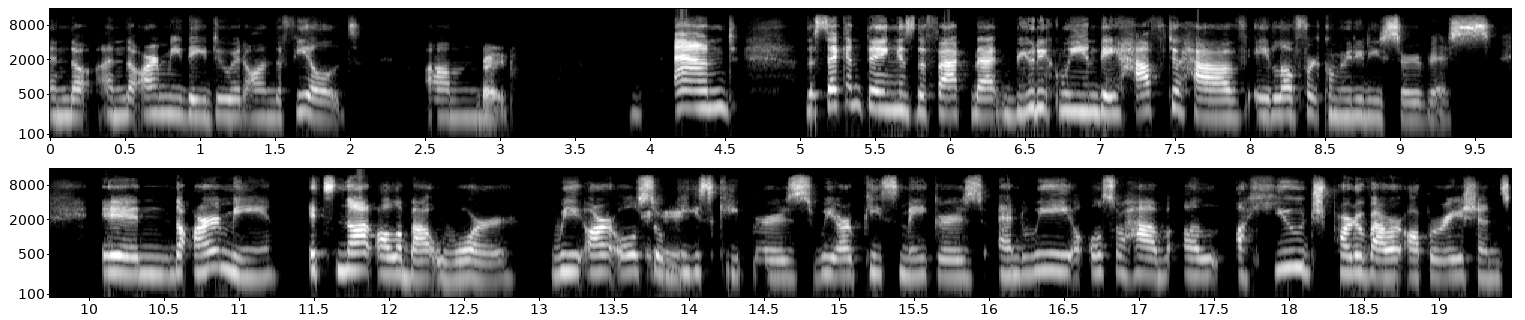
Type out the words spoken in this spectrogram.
and the and the army they do it on the field. Um, right. And the second thing is the fact that beauty queen they have to have a love for community service. In the army, it's not all about war we are also mm-hmm. peacekeepers we are peacemakers and we also have a, a huge part of our operations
